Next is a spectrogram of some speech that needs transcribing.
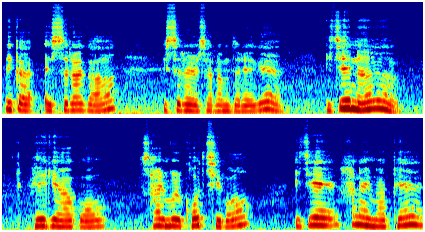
그러니까 에스라가 이스라엘 사람들에게 이제는 회개하고 삶을 고치고 이제 하나님 앞에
